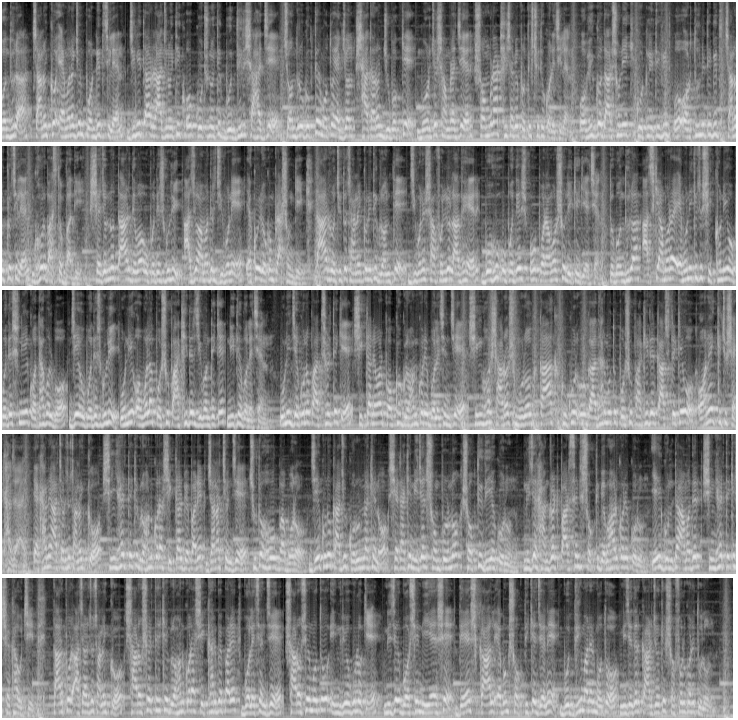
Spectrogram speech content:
বন্ধুরা, চাণক্য এমন একজন পণ্ডিত ছিলেন যিনি তার রাজনৈতিক ও কূটনৈতিক বুদ্ধির সাহায্যে চন্দ্রগুপ্তের মতো একজন সাধারণ যুবককে মৌর্য সাম্রাজ্যের সম্রাট হিসাবে প্রতিষ্ঠিত করেছিলেন। অভিজ্ঞ দার্শনিক, কূটনীতিবিদ ও অর্থনীতিবিদ চাণক্য ছিলেন ঘোর বাস্তববাদী। সেজন্য তার দেওয়া উপদেশগুলি আজও আমাদের জীবনে একই রকম প্রাসঙ্গিক। তার রচিত চাণক্যনীতি গ্রন্থে জীবনের সাফল্য লাভের বহু উপদেশ ও পরামর্শ লিখে গিয়েছেন। তো বন্ধুরা, আজকে আমরা এমনই কিছু শিক্ষণীয় উপদেশ নিয়ে কথা বলব যে উপদেশগুলি উনি অবলা পশু পাখিদের জীবন থেকে নিতে বলেছেন। উনি যে কোনো পাত্রের থেকে শিক্ষা নেওয়ার পক্ষ গ্রহণ করে বলেছেন যে, সিংহ, সারস, মুরগ, কাক, কুকুর ও গাধার মতো পশু পাখিদের কাছ থেকেও অনেক কিছু শেখা যায়। এখানে আচার্য চাণক্য সিংহের থেকে গ্রহণ করা শিক্ষার ব্যাপারে জানাচ্ছেন যে, ছোট হোক বা বড়, যে কোনো কাজও করুন না কেন, সেটাকে নিজের সম্পূর্ণ শক্তি দিয়ে করুন। নিজের হান্ড্রেড পার্সেন্ট শক্তি ব্যবহার করে করুন। এই গুণটা আমাদের সিংহের থেকে শেখা উচিত। তারপর আচার্য চাণক্য সারসের থেকে গ্রহণ করা শিক্ষার ব্যাপারে বলেছেন যে সারসের মতো ইন্দ্রিয়গুলোকে নিজের বসে নিয়ে এসে দেশ, কাল এবং শক্তিকে জেনে বুদ্ধিমানের মতো নিজেদের কার্যকে সফল করে তুলুন।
